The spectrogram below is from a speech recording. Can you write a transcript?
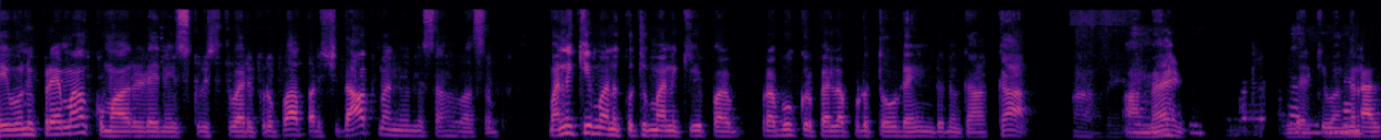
దేవుని ప్రేమ కుమారుడైన యేసుక్రీస్తు వారి కృప పరిశుధాత్మ నిన్న సహవాసం మనకి మన కుటుంబానికి ప్ర- ప్రభు కృప ఎల్లప్పుడు తోడైండును గాక. ఆమె అందరికి వందనాలు.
